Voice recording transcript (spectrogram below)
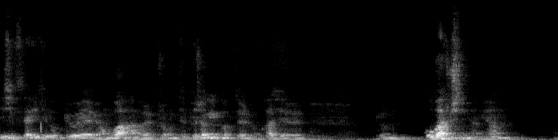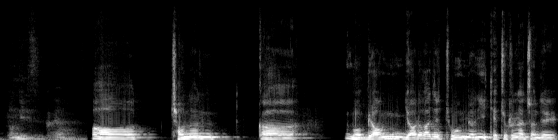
20세기 기독교의 명과 암을 좀 대표적인 것들 몇 가지를 좀 꼽아주신다면 어떤 게 있을까요? 어, 저는, 어, 뭐, 명, 여러 가지 좋은 면이 있겠죠. 그러나 저 이제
